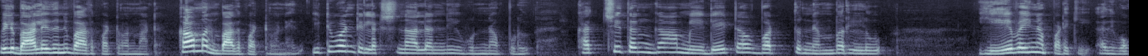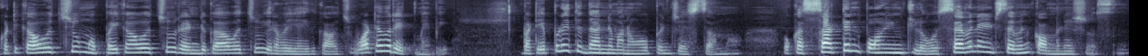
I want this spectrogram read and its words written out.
వీళ్ళు బాగాలేదని బాధపడటం అనమాట కామన్ బాధపడటం అనేది. ఇటువంటి లక్షణాలన్నీ ఉన్నప్పుడు ఖచ్చితంగా మీ డేట్ ఆఫ్ బర్త్ నెంబర్లు ఏవైనప్పటికీ అది ఒకటి కావచ్చు ముప్పై కావచ్చు రెండు కావచ్చు ఇరవై ఐదు కావచ్చు whatever it may be but ఎప్పుడైతే దాన్ని మనం ఓపెన్ చేస్తామో ఒక సర్టెన్ పాయింట్లో సెవెన్ ఎయిట్ సెవెన్ కాంబినేషన్ వస్తుంది.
